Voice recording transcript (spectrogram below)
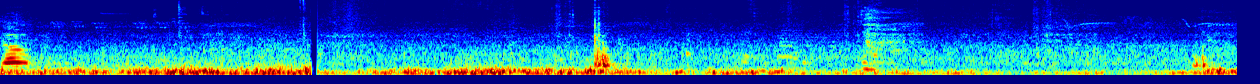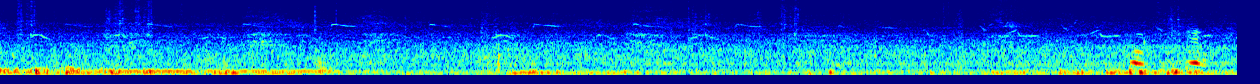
Come on, oh,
